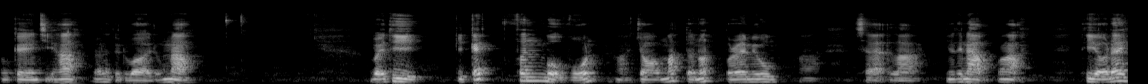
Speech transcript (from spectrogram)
Ok anh chị ha, rất là tuyệt vời, đúng không nào? Vậy thì cái cách phân bổ vốn à, cho Masternode Premium à, sẽ là như thế nào các bạn ạ? Thì ở đây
